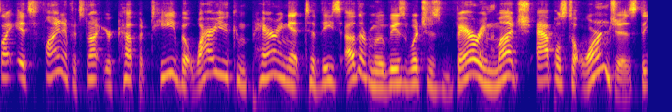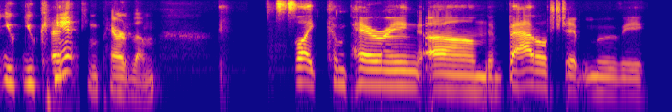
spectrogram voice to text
It's like it's fine if it's not your cup of tea, but why are you comparing it to these other movies, which is very much apples to oranges? That you you can't compare them. It's like comparing um the Battleship movie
